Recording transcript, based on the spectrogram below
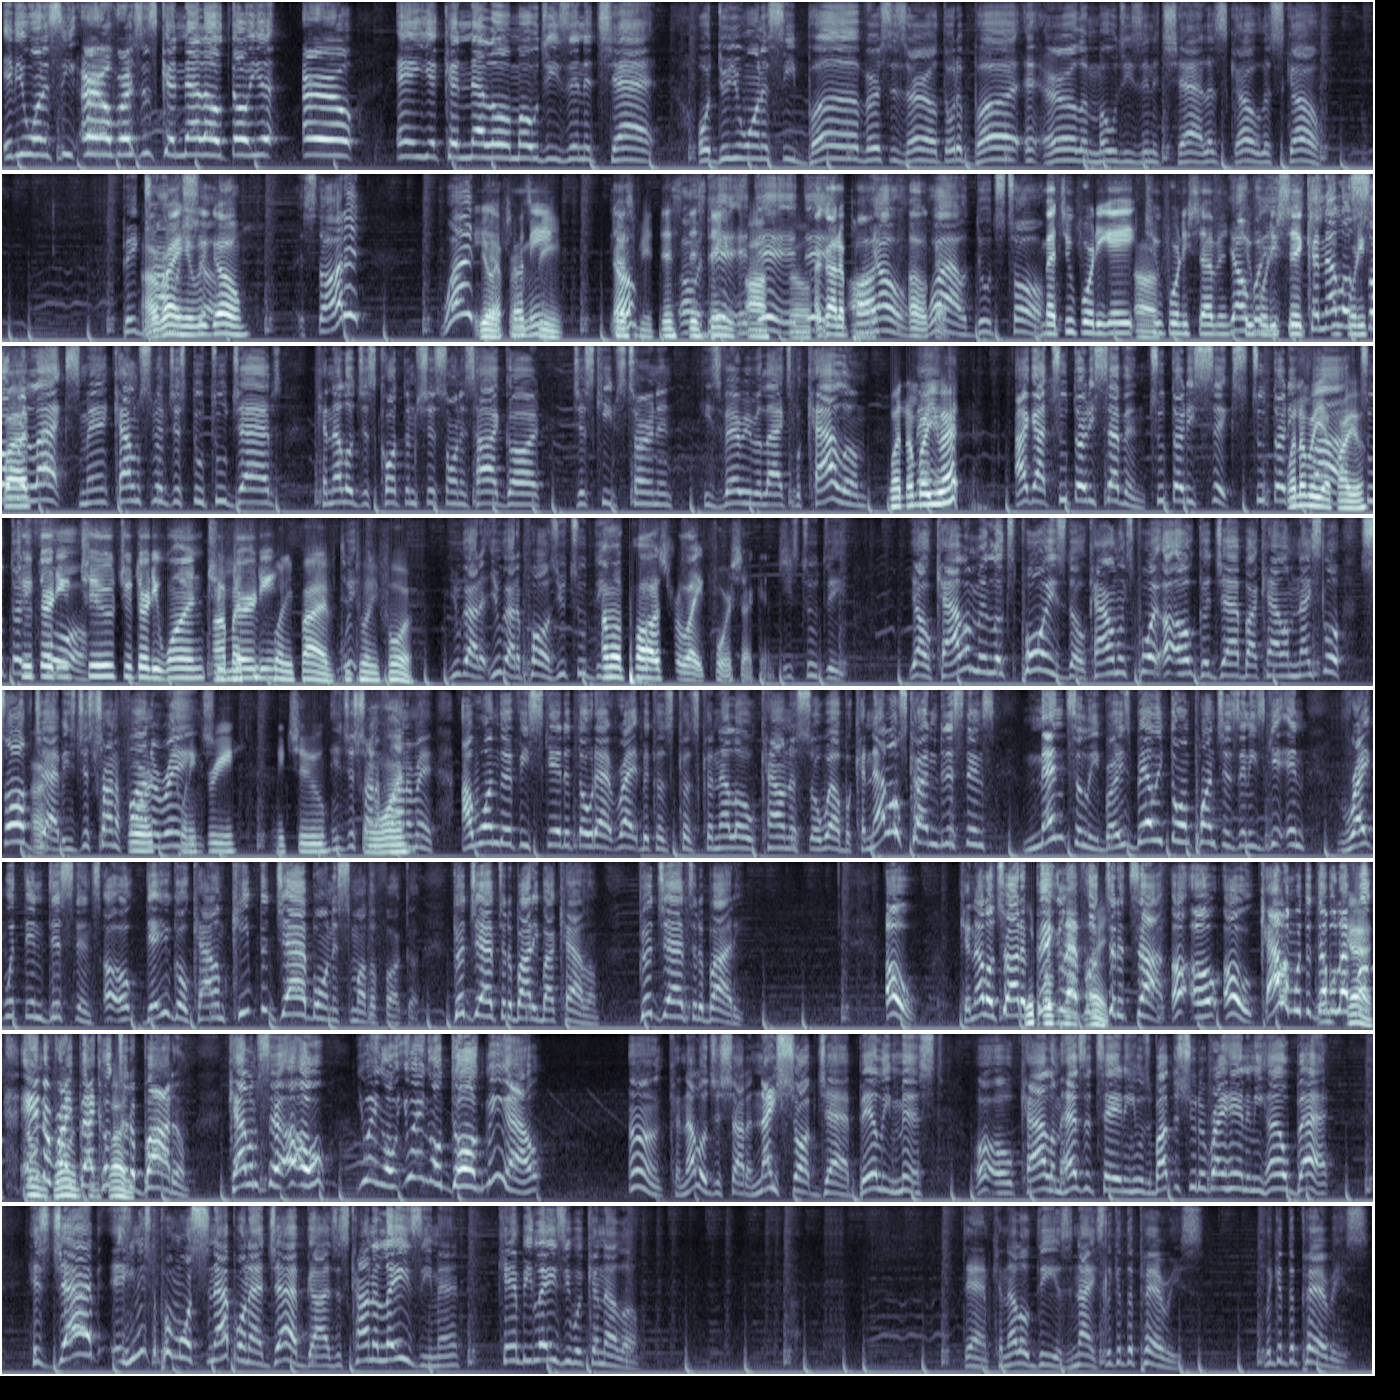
If you want to see Errol versus Canelo, throw your Errol and your Canelo emojis in the chat. Or do you want to see Bud versus Errol? Throw the Bud and Errol emojis in the chat. Let's go. Let's go. Big All drama right, here we go. It started? What? Yo, Yeah, for me. me. No? Trust me. This Oh, this it thing did. is It off, did. bro. It did. I got a pause. Yo, Oh, okay. wow, dude's tall. I'm at 248, Uh, 247, Yo, but you see, 246, Canelo's so 245. relaxed, man. Callum Smith just threw two jabs. Canelo just caught them shits on his high guard. Just keeps turning. He's very relaxed. But Callum, What number man, are you at? I got 237, 236, 235, What number you at, Mario? 234. 232, 231, I'm at 230. 225, We- 224. You got it. You got to pause. You too deep. I'm gonna pause for like four seconds. He's too deep. Yo, Callum it looks poised though. Callum looks poised. Uh oh, good jab by Callum. Nice little soft right. jab. He's just trying to Four, find the range. 23, 22, He's just trying to find a range. I wonder if he's scared to throw that right because because Canelo counters so well. But Canelo's cutting distance mentally, bro. He's barely throwing punches and he's getting right within distance. Uh oh, there you go, Callum. Keep the jab on this motherfucker. Good jab to the body by Callum. Good jab to the body. Oh, Canelo tried a Good big left hook right. to the top. Uh oh. Oh, Callum with the double left yeah, hook and the right back hook to the bottom. Callum said, "Uh oh, you ain't gonna you ain't gonna dog me out." Uh, Canelo just shot a nice sharp jab, barely missed. Uh oh, Callum hesitating. He was about to shoot a right hand and he held back. His jab, he needs to put more snap on that jab, guys. It's kind of lazy, man. Can't be lazy with Canelo. Damn, Canelo D is nice. Look at the parries. Look at the parries.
